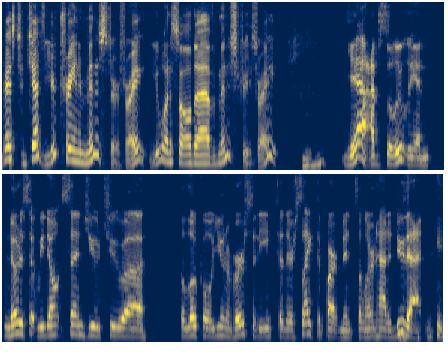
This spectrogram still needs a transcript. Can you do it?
Pastor Jeff. You're training ministers, right? You want us all to have ministries, right? Mm-hmm. Yeah, absolutely. And notice that we don't send you to uh, the local university to their psych department to learn how to do that. We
